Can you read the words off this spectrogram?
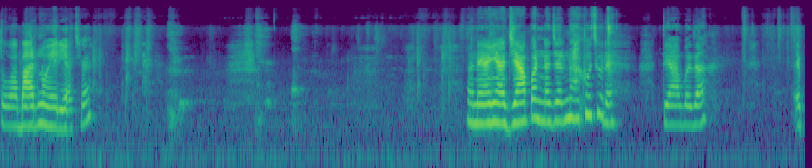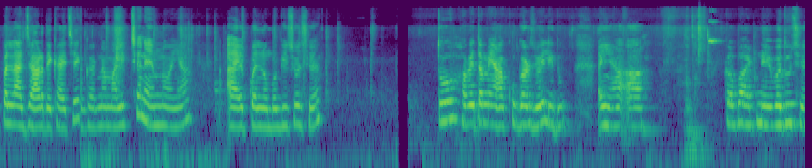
તો આ બહારનો એરિયા છે. અને અહીંયા જ્યાં પણ નજર નાખું છું ને, ત્યાં બધા એપલના ઝાડ દેખાય છે. ઘરના માલિક છે ને, એમનો અહીંયા આ એપલનો બગીચો છે. તો હવે તમે આખું ઘર જોઈ લીધું. અહીંયા આ કબાટ ને એ બધું છે,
